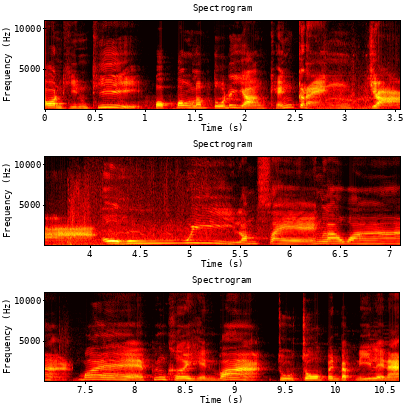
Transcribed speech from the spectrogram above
ก้อนหินที่ปกป้องลำตัวได้อย่างแข็งแกร่งอย่าโอ้โห ลำแสงลาวาแม่เพิ่งเคยเห็นว่าจู่โจมเป็นแบบนี้เลยนะ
